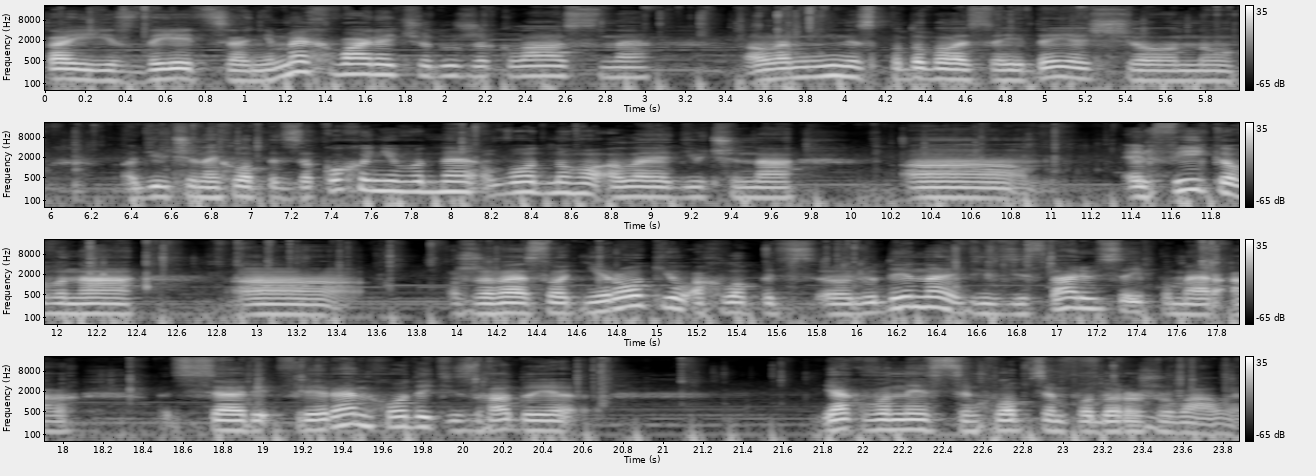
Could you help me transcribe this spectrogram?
Та і, здається, аніме хвалять, що дуже класне. Але мені не сподобалася ідея, що ну, дівчина і хлопець закохані в, одне, в одного, але дівчина ельфійка, вона е, живе сотні років, а хлопець е, людина, він зістарився і помер. А ця Фрірен ходить і згадує, як вони з цим хлопцем подорожували.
